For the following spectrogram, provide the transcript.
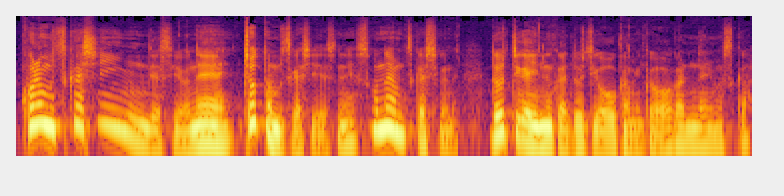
これ難しいんですよね。ちょっと難しいですね。そんなに難しくない。どっちが犬かどっちが狼かお分かりになりますか？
